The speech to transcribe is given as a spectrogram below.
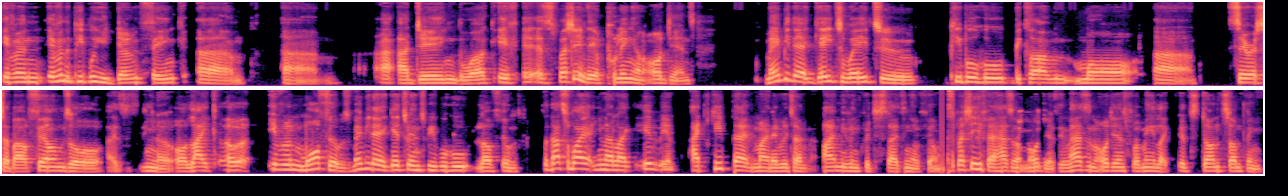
even even the people you don't think um, um, are, are, doing the work, if especially if they're pulling an audience, maybe they're gateway to people who become more uh, serious about films or you know or like uh, even more films. Maybe they get into people who love films. So that's why you know like if, if, i keep that in mind every time i'm even criticizing a film especially if it has an audience. If it has an audience for me like it's done something.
